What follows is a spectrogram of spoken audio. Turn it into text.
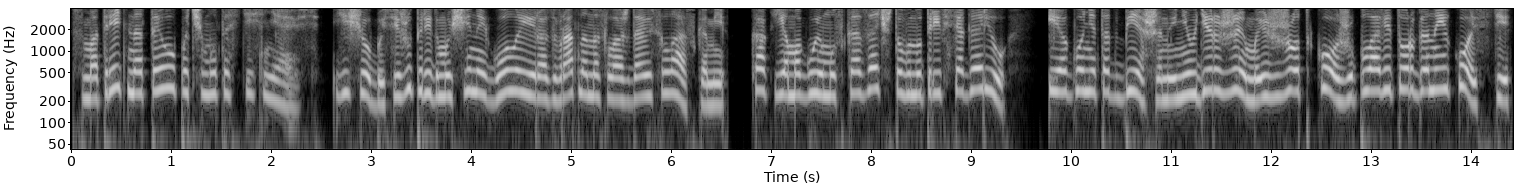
Смотреть на Тео почему-то стесняюсь. Еще бы, сижу перед мужчиной голой и развратно наслаждаюсь ласками. Как я могу ему сказать, что внутри вся горю? И огонь этот бешеный, неудержимый, жжет кожу, плавит органы и кости.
